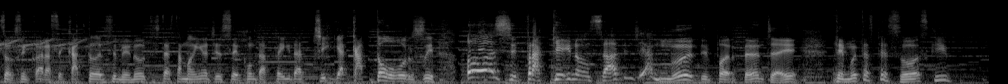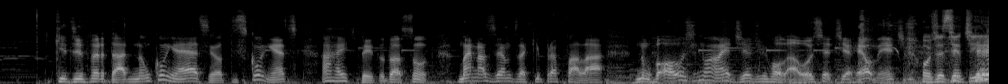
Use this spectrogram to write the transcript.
São 5 horas e 14 minutos desta manhã de segunda-feira, dia 14. Hoje, pra quem não sabe, um dia muito importante aí. Tem muitas pessoas que que de verdade não conhecem ou desconhecem a respeito do assunto. Mas nós viemos aqui para falar. Não, hoje não é dia de enrolar, hoje é dia realmente. Hoje é se dia de-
